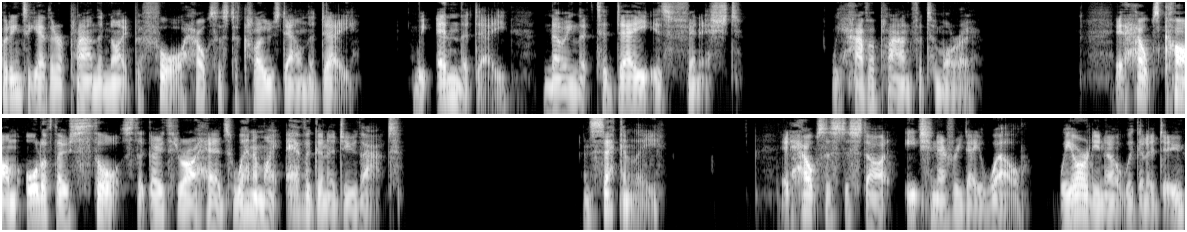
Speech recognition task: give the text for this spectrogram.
Putting together a plan the night before helps us to close down the day. We end the day knowing that today is finished. We have a plan for tomorrow. It helps calm all of those thoughts that go through our heads. When am I ever going to do that? And secondly, it helps us to start each and every day well We already know what we're going to do.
